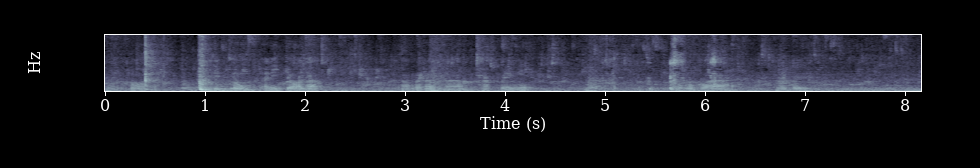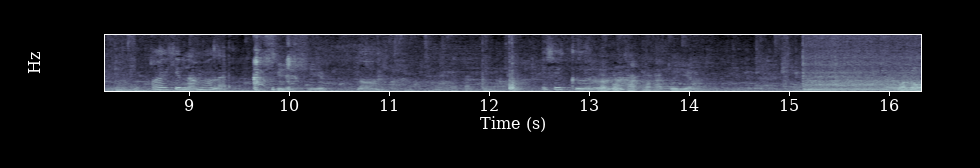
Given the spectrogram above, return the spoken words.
แล้วก็ปิดลงอันนี้จอดแล้วเอาไประดับน้ำหักไปอย่างนี้เขาบอกว่าอย่าไปเอ้ยกินน้ำเท่าไหร่สี่ขีดเหรอแล้วกันไม่ใช่เกินแล้แล้ววก็นะ ผักมาหาตู้เย็นไหนว่ารอ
